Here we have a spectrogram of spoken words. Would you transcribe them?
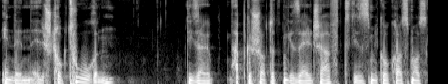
in den Strukturen dieser abgeschotteten Gesellschaft, dieses Mikrokosmos,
